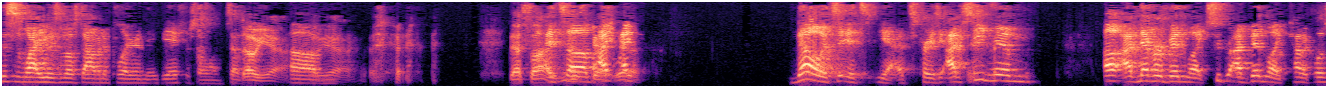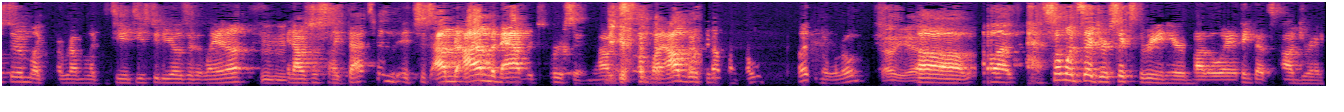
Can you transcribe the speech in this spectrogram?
this is why he was the most dominant player in the NBA for so long. So, oh yeah, oh, um, oh yeah. That's why it's um. I, I, no, it's it's yeah, it's crazy. I've seen him uh, I've never been like super. I've been like kind of close to him, like around like the TNT studios in Atlanta, mm-hmm. and I was just like, "That's been." It's just I'm I'm an average person. I'm, like, I'm looking up like, "Oh, what in the world?" Oh yeah. Uh, uh, someone said you're six three in here, by the way. I think that's Andre.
